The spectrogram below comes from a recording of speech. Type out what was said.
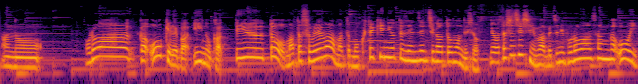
あのフォロワーが多ければいいのかっていうとまたそれはまた目的によって全然違うと思うんですよ。で私自身は別にフォロワーさんが多い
